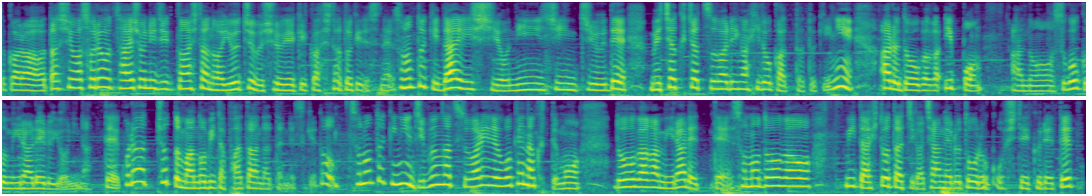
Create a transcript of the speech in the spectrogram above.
だから私はそれを最初に実感したのは YouTube 収益化した時ですねその時第1子を妊娠中でめちゃくちゃつわりがひどかった時にある動画が1本あのすごく見られるようになってこれはちょっとまあ伸びたパターンだったんですけどその時に自分が座りで動けなくても動画が見られてその動画を見た人たちがチャンネル登録をしてくれてって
